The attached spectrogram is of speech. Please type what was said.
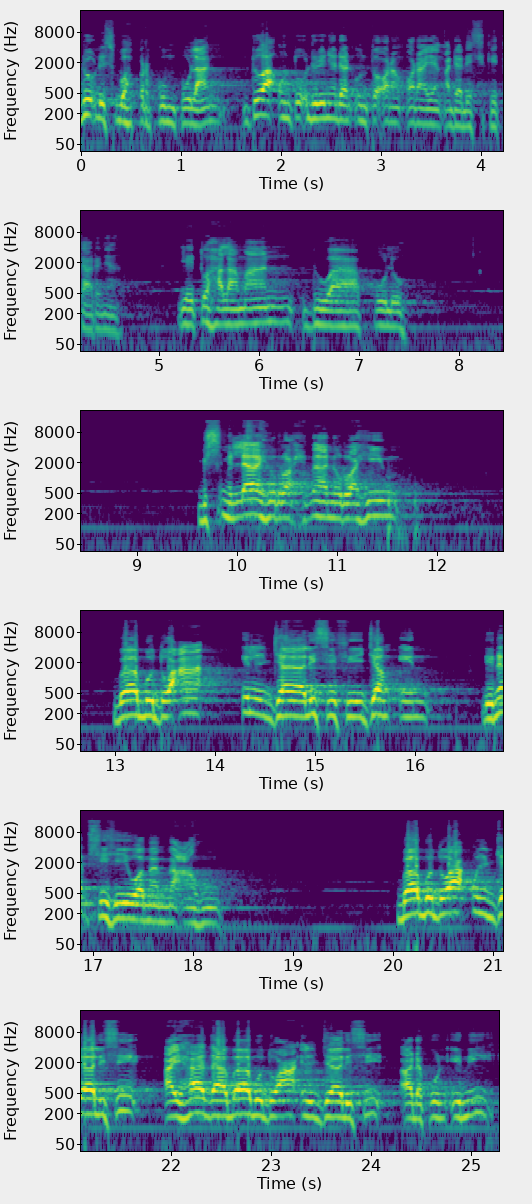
duduk di sebuah perkumpulan, doa untuk dirinya dan untuk orang-orang yang ada di sekitarnya. Yaitu halaman 20. Bismillahirrahmanirrahim. Babu doa il jalisi fi jam'in li nafsihi wa man ma'ahu. Babu doa il jalisi ay hadha babu doa il jalisi adapun ini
